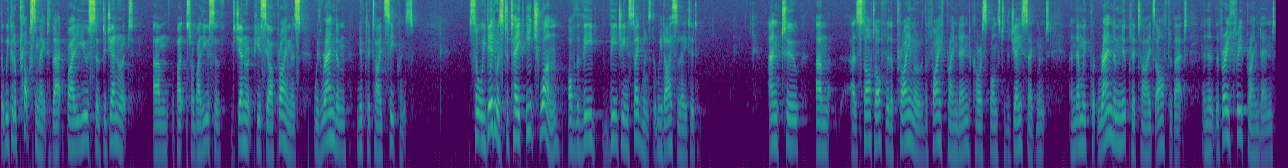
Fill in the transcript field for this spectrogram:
that we could approximate that by the use of degenerate, um, by, sorry, by the use of degenerate PCR primers with random nucleotide sequence. So what we did was to take each one of the V, v gene segments that we'd isolated and to um, uh, start off with a primer of the 5' end corresponds to the J segment, and then we put random nucleotides after that, and then at the very 3' end,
